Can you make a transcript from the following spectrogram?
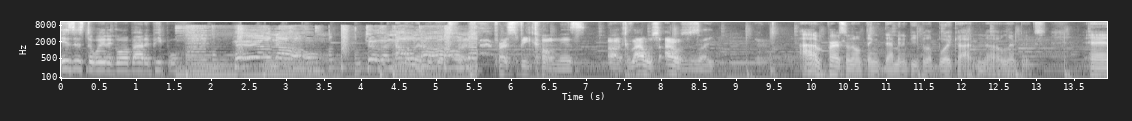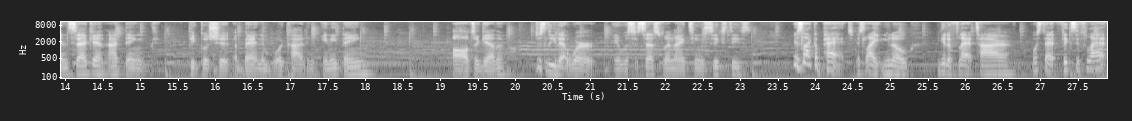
Is this the way to go about it, people? Hell no to the no, no, no. First speak on this because uh, I was I was just like. I personally don't think that many people are boycotting the Olympics. And second, I think people should abandon boycotting anything altogether. Just leave that word. It was successful in 1960s. It's like a patch. It's like, you know, you get a flat tire. What's that? Fix it flat?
